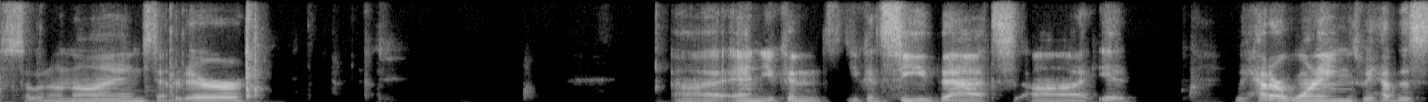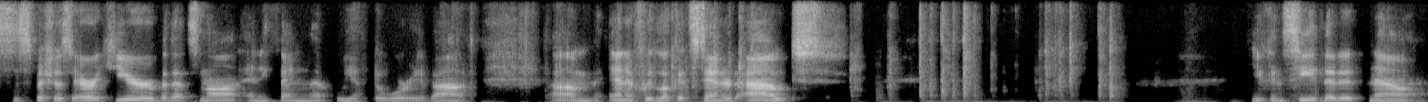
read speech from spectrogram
709 standard error. Uh, and you can you can see that uh, it we had our warnings we had this suspicious error here but that's not anything that we have to worry about um, and if we look at standard out, you can see that it now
